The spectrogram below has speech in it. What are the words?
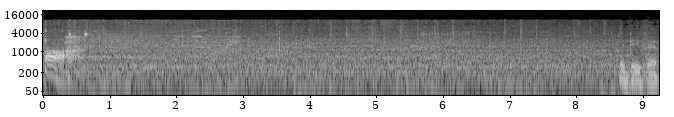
Oh. Good defense.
